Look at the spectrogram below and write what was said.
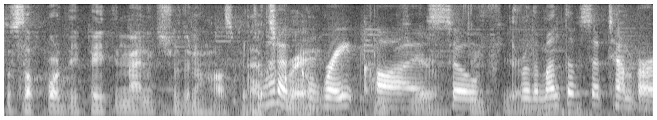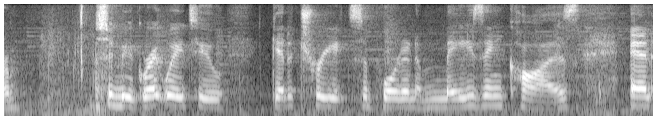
to support the Peyton Manning Children's Hospital. That's what a great. great cause. So Thank you. for the month of September, this would be a great way to get a treat, support an amazing cause. And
